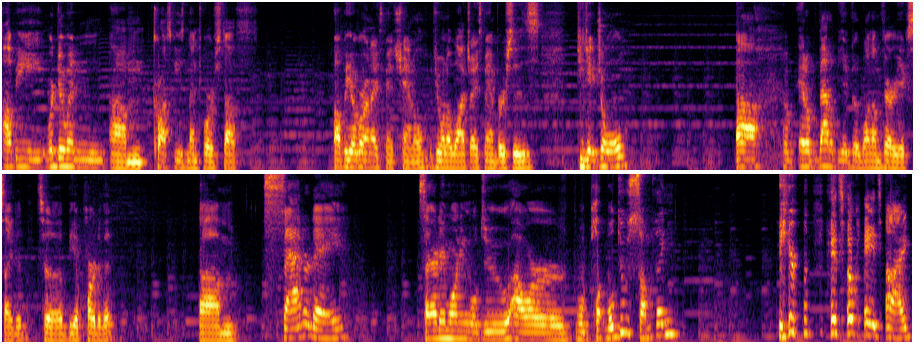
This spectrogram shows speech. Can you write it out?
I'll be. We're doing um, Krosky's mentor stuff. I'll be over on Iceman's channel if you want to watch Iceman versus TJ Joel. Uh, it'll that'll be a good one. I'm very excited to be a part of it. Um, Saturday, Saturday morning we'll do our we'll we'll do something. it's okay, Ty.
